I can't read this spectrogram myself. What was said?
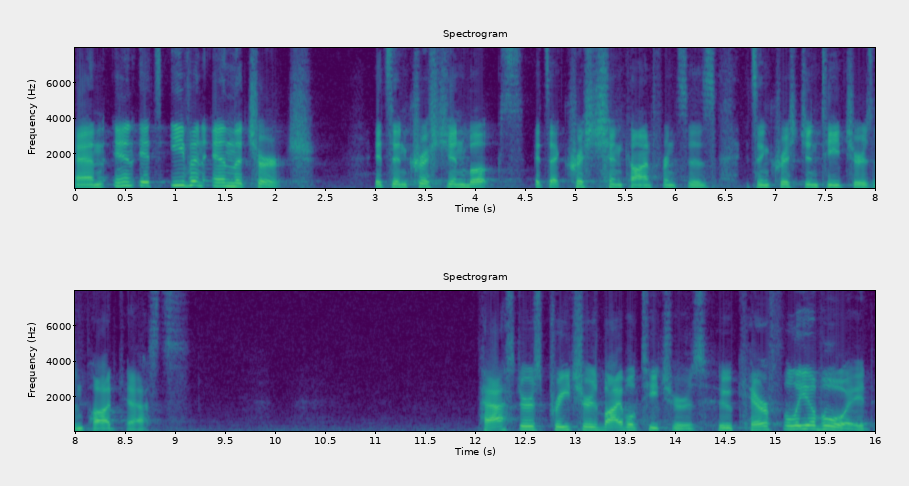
And in, it's even in the church. It's in Christian books, it's at Christian conferences, it's in Christian teachers and podcasts. Pastors, preachers, Bible teachers who carefully avoid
